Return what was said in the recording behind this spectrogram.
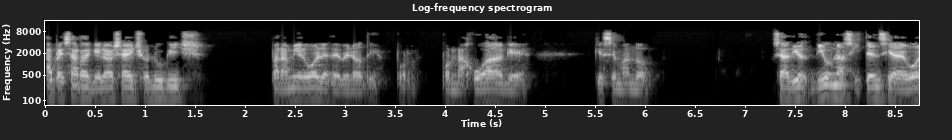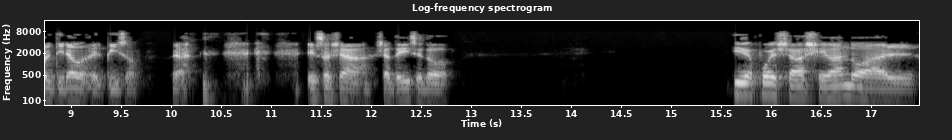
a pesar de que lo haya hecho Lukic, para mí el gol es de Velotti, por, por la jugada que, que se mandó. O sea, dio, una asistencia de gol tirado desde el piso. Eso ya, ya te dice todo. Y después ya llegando al,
